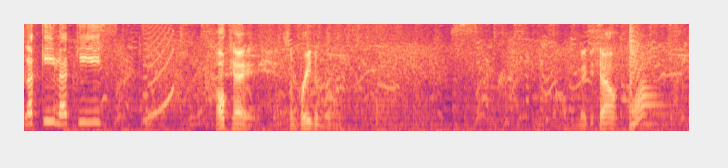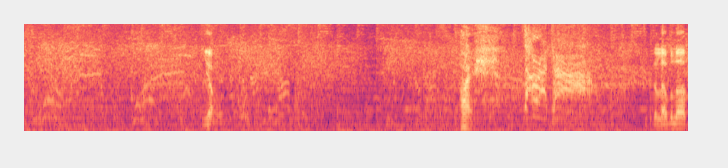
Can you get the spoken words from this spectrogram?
Lucky, lucky. Okay. Some breathing room. Make it count. Yep. Alright. Get the level up.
